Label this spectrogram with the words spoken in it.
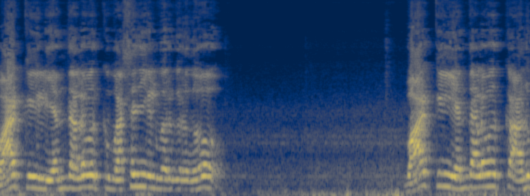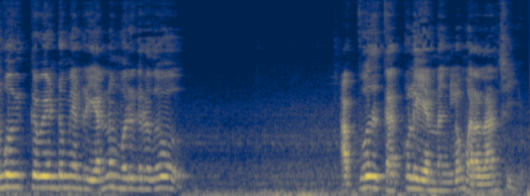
வாழ்க்கையில் எந்த அளவிற்கு வசதிகள் வருகிறதோ வாழ்க்கையை எந்த அளவிற்கு அனுபவிக்க வேண்டும் என்ற எண்ணம் வருகிறதோ அப்போது தற்கொலை எண்ணங்களும் வரதான் செய்யும்.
